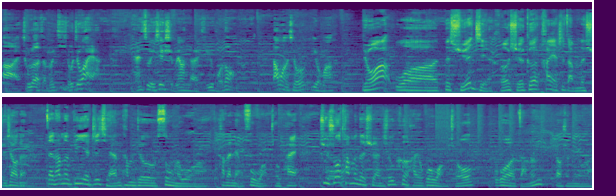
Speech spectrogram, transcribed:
啊，除了咱们踢球之外啊，你还做一些什么样的体育活动？打网球有吗？有啊，我的学姐和学哥，他也是咱们的学校的，在他们毕业之前，他们就送了我他的两副网球拍。据说他们的选修课还有过网球，不过咱们倒是没有了。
